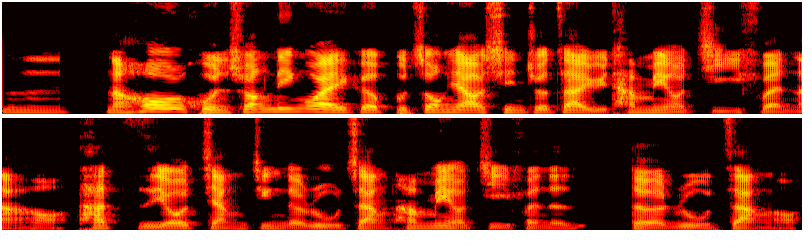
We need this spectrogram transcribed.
嗯，然后混双另外一个不重要性就在于它没有积分呐哈，它只有奖金的入账，它没有积分的的入账哦。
